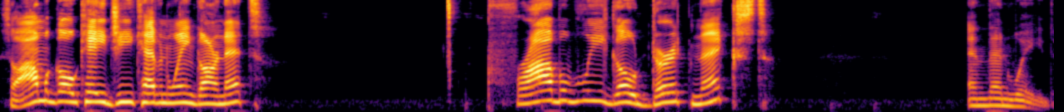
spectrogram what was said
So I'm gonna go KG, Kevin Wayne Garnett. Probably go Dirk next, and then Wade.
